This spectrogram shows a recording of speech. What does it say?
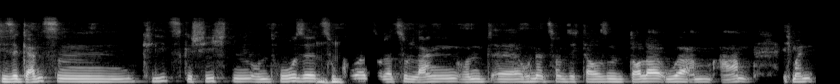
diese ganzen Cleats-Geschichten und Hose Mhm. zu kurz oder zu lang und äh, 120.000 Dollar Uhr am Arm. Ich meine,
